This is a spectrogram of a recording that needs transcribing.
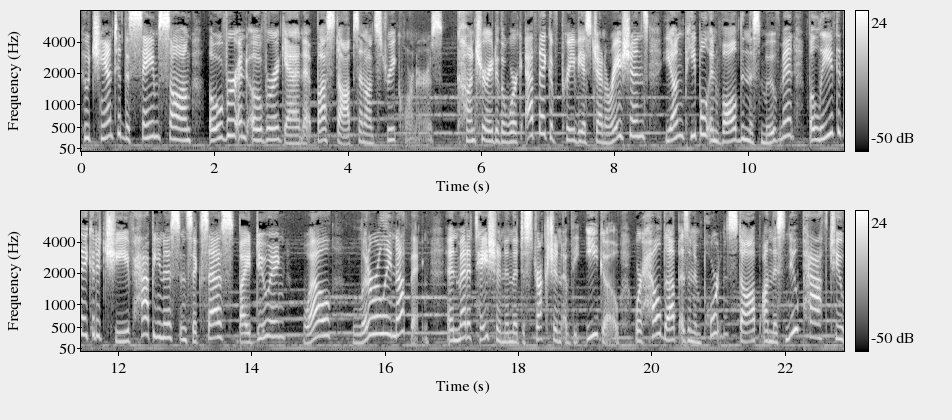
who chanted the same song over and over again at bus stops and on street corners. Contrary to the work ethic of previous generations, young people involved in this movement believed that they could achieve happiness and success by doing, well, literally nothing, and meditation and the destruction of the ego were held up as an important stop on this new path to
